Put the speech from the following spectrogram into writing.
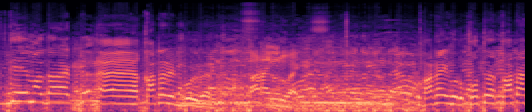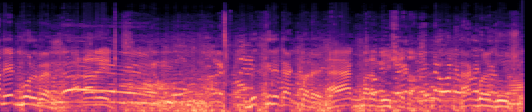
আজকে এই মালটা একটা কাটা রেট বলবেন? কাটাই গরু ভাই। কাটাই গরু কত কাটা রেট বলবেন? কাটা রেট বিক্রি রেট একবারে? একবারে দুইশো একবারে দুইশো।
